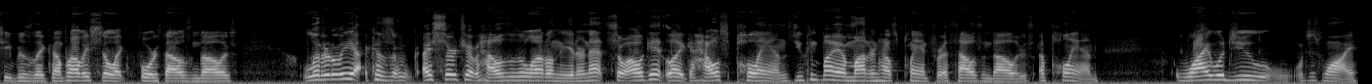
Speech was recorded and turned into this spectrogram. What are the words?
cheap as they come. Probably still like $4,000. Literally, because I search up houses a lot on the internet, so I'll get like house plans. You can buy a modern house plan for a $1,000. A plan. Why would you... Just why?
